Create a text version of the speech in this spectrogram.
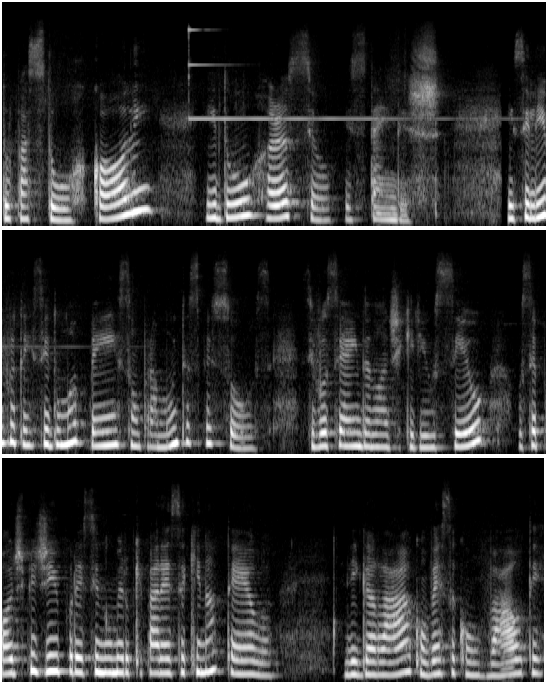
do pastor Colin e do Russell Standish. Esse livro tem sido uma bênção para muitas pessoas. Se você ainda não adquiriu o seu, você pode pedir por esse número que aparece aqui na tela. Liga lá, conversa com o Walter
